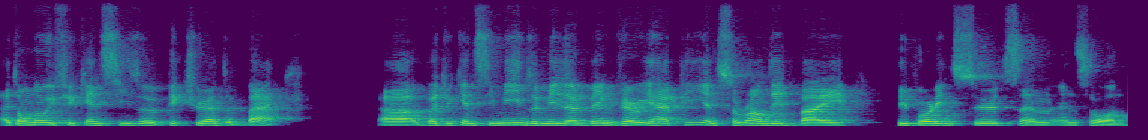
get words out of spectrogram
I don't know if you can see the picture at the back, uh, but you can see me in the middle being very happy and surrounded by people in suits and, and so on.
